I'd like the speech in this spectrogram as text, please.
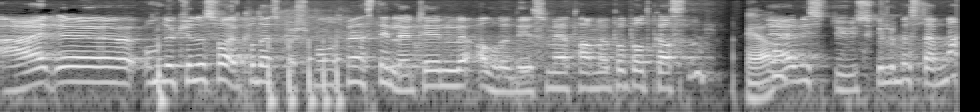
er uh, om du kunne svare på det spørsmålet som jeg stiller til alle de som jeg tar med på podkasten. Ja. Det er hvis du skulle bestemme,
